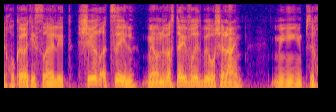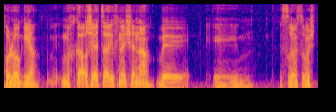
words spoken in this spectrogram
חוקרת ישראלית, שיר עציל מהאוניברסיטה העברית בירושלים, מפסיכולוגיה, מחקר שיצא לפני שנה ב-2022,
